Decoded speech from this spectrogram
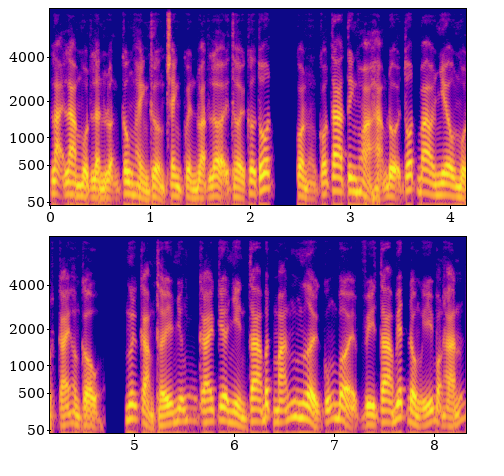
lại là một lần luận công hành thưởng tranh quyền đoạt lợi thời cơ tốt, còn có ta tinh hỏa hạm đội tốt bao nhiêu một cái hầm cầu, ngươi cảm thấy những cái kia nhìn ta bất mãn người cũng bởi vì ta biết đồng ý bọn hắn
